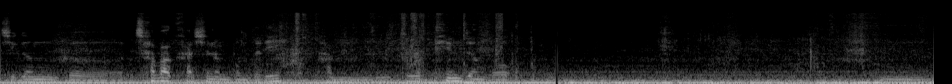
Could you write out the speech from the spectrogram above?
지금 그 차박하시는 분들이 한 두 팀 정도 음,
